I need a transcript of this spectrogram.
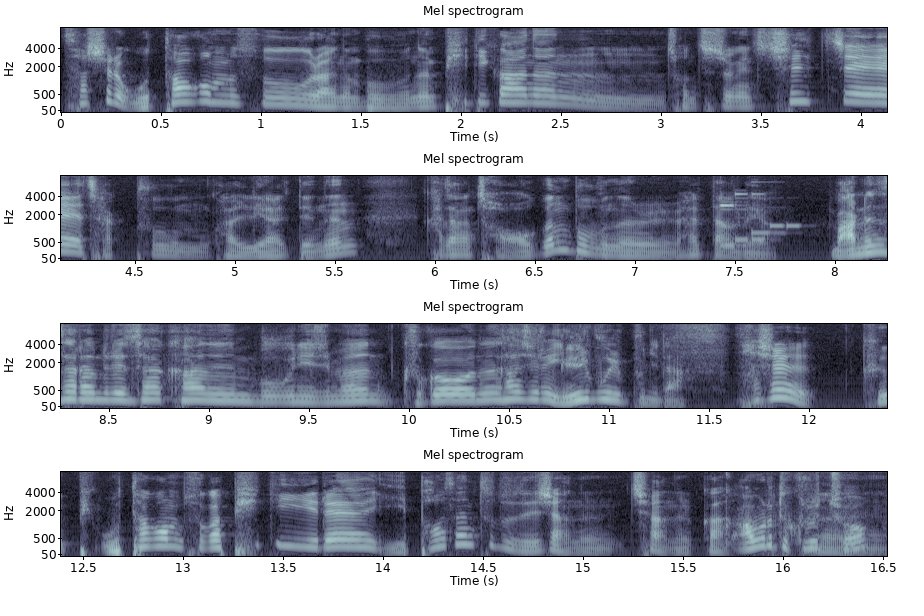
사실 오타 검수라는 부분은 PD가 하는 전체적인 실제 작품 관리할 때는 가장 적은 부분을 할당을 해요. 많은 사람들이 생각하는 부분이지만 그거는 사실은 일부일 뿐이다. 사실 그 피- 오타 검수가 PD 일의 2%도 되지 않지 않을까? 아무래도 그렇죠. 네,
